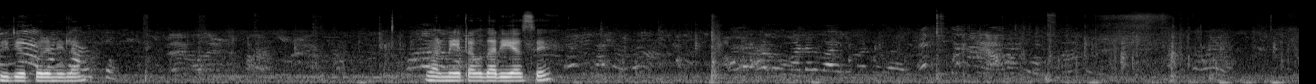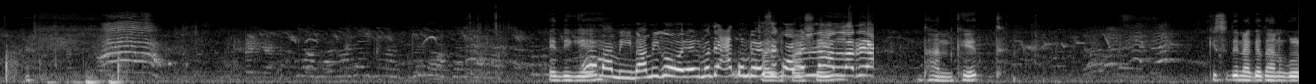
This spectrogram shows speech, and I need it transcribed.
ভিডিও করে নিলাম। আমার মেয়েটাও দাঁড়িয়ে আছে। এদিকে ও মামি মামি গো এর মধ্যে আগুন রয়েছে কমেন না আল্লাহ রে। ধান ক্ষেত কিছুদিন আগে ধানগুলো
